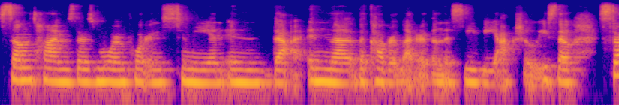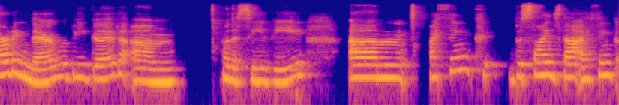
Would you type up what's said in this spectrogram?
sometimes there's more importance to me in, in that in the, the cover letter than the CV actually. So starting there would be good. Um, with a CV. Um, I think besides that, I think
